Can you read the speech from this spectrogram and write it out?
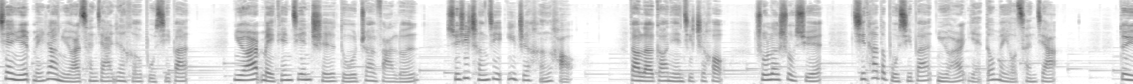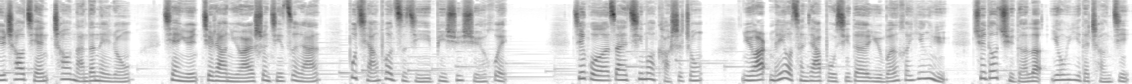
倩云没让女儿参加任何补习班，女儿每天坚持读转法轮，学习成绩一直很好。到了高年级之后，除了数学，其他的补习班女儿也都没有参加。对于超前超难的内容，倩云就让女儿顺其自然，不强迫自己必须学会。结果在期末考试中，女儿没有参加补习的语文和英语，却都取得了优异的成绩。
